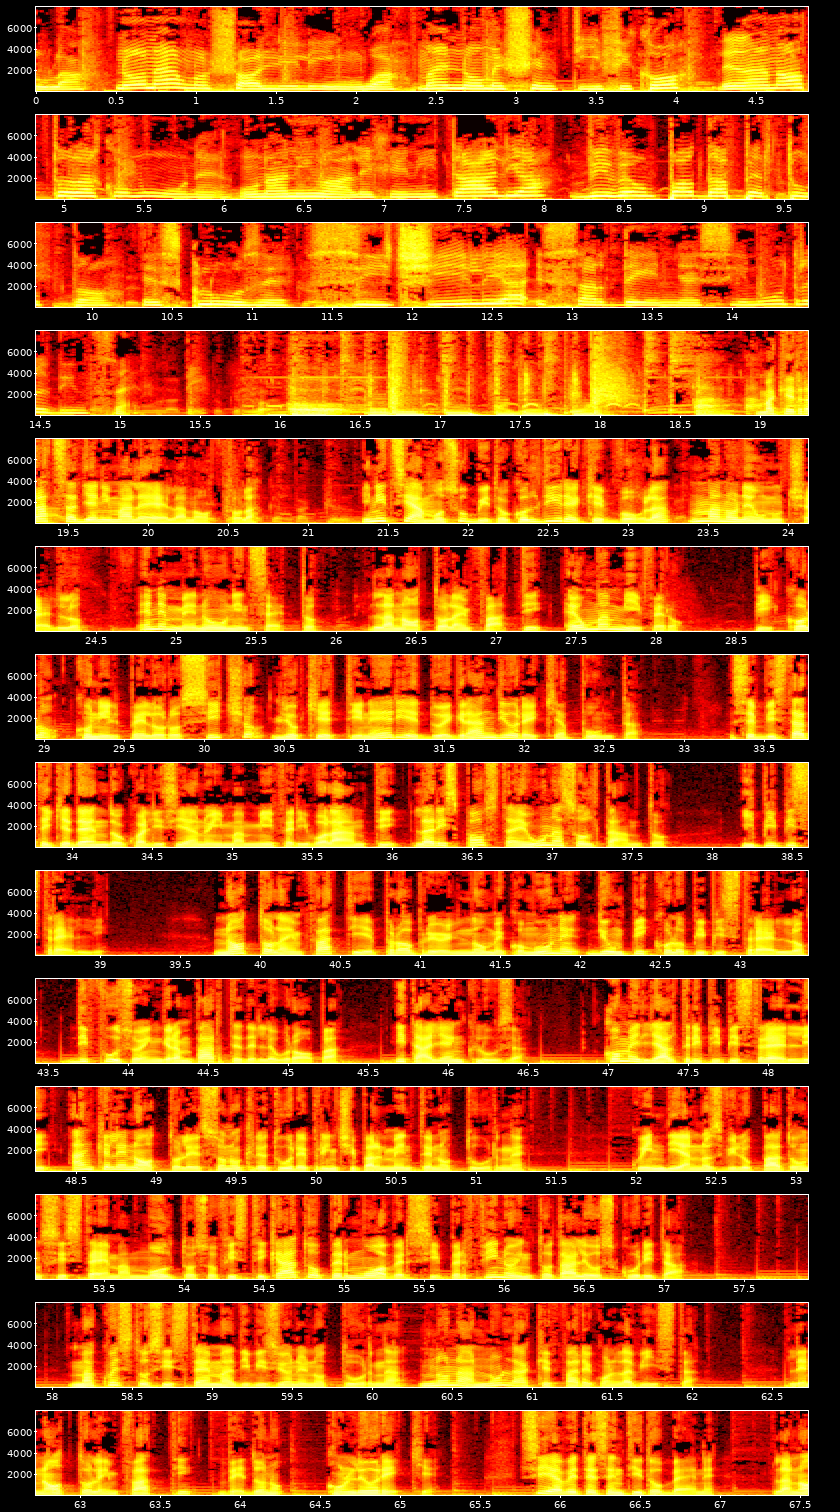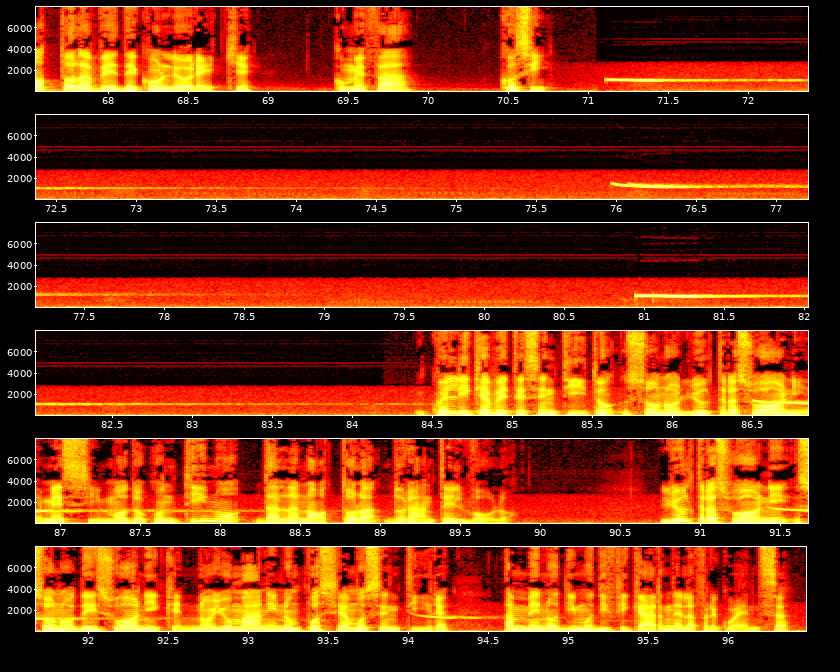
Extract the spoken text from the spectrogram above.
noctula non è uno scioglilingua, ma il nome scientifico della nottola comune, un animale che in Italia vive un po' dappertutto, escluse Sicilia e Sardegna e si nutre di insetti. Ma che razza di animale è la nottola? Iniziamo subito col dire che vola, ma non è un uccello e nemmeno un insetto. La nottola, infatti, è un mammifero piccolo, con il pelo rossiccio, gli occhietti neri e due grandi orecchie a punta. Se vi state chiedendo quali siano i mammiferi volanti, la risposta è una soltanto: i pipistrelli. Nottola infatti è proprio il nome comune di un piccolo pipistrello, diffuso in gran parte dell'Europa, Italia inclusa. Come gli altri pipistrelli, anche le nottole sono creature principalmente notturne. Quindi hanno sviluppato un sistema molto sofisticato per muoversi perfino in totale oscurità, ma questo sistema di visione notturna non ha nulla a che fare con la vista. Le nottole, infatti, vedono con le orecchie. Sì, avete sentito bene, la nottola vede con le orecchie. Come fa? Così. Quelli che avete sentito sono gli ultrasuoni emessi in modo continuo dalla nottola durante il volo. Gli ultrasuoni sono dei suoni che noi umani non possiamo sentire, a meno di modificarne la frequenza.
